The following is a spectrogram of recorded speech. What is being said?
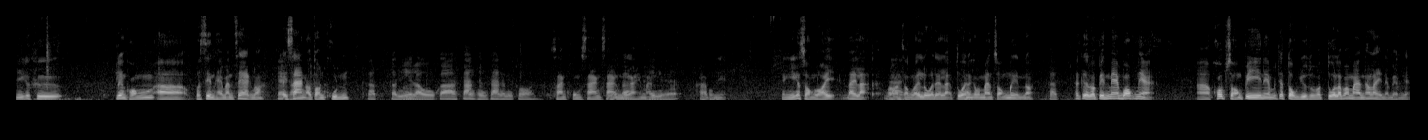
นี่ก็คือเรื่องของอ่าเปอร์เซ็นต์ไขมันแทรกเนาะใช่ครับ ไปสร้างเอาตอนขุน ครับ ตอนนี้เราก็สร้างโครงสร้างกันไปก่อน สร้างโครงสร้างสร้างเนื้อให้มันให้เนื้อ ครับนี่อย่างนี้ก็ 200 ได้ละประมาณได้200 โลได้ละตัวครันึบงก็ประมาณ 20,000เนาะครับ ถ้าเกิดว่าเป็นแม่บล็อกเนี่ยอ่าครบ 2 ปีเนี่ยมันจะตกอยู่ตัวตัวละประมาณเท่าไหร่นะแบบเนี้ย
